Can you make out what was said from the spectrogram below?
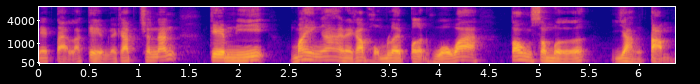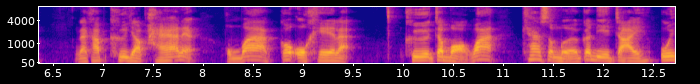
ในแต่ละเกมนะครับฉะนั้นเกมนี้ไม่ง่ายนะครับ ผมเลยเปิดหัวว่าต้องเสมออย่างต่ำนะครับคืออย่าแพ้เนี่ยผมว่าก็โอเคแหละ คือจะบอกว่าแค่เสมอก็ดีใจ อุ้ย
